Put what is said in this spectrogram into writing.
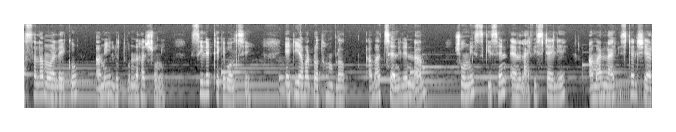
আসসালামু আলাইকুম, আমি লুৎফুন্নাহার সুমি, সিলেট থেকে বলছি। এটি আমার প্রথম ব্লগ। আমার চ্যানেলের নাম সুমিস কিচেন অ্যান্ড লাইফস্টাইলে আমার লাইফস্টাইল শেয়ার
